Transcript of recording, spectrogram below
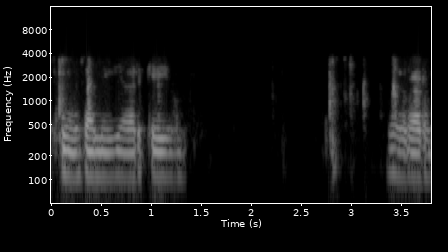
escribimos a Miguel a ver qué dijo. Muy raro.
